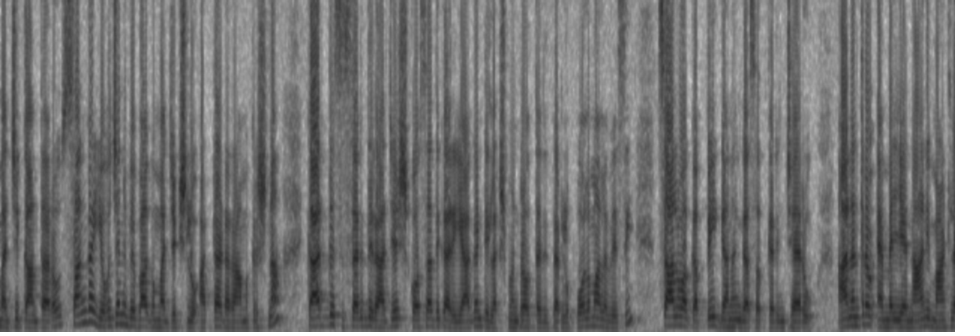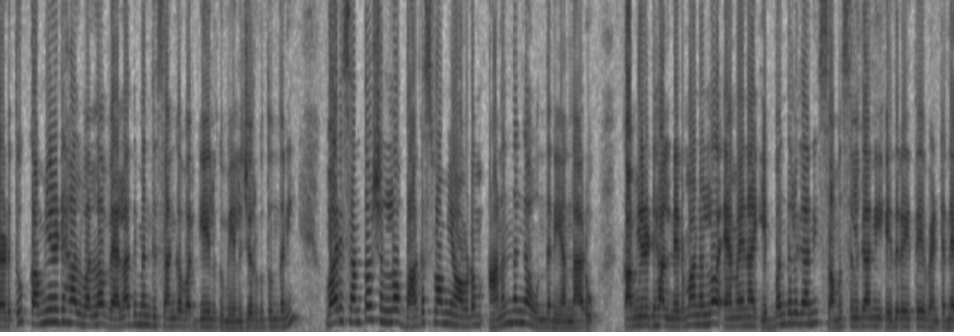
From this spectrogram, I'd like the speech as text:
మజ్జి కాంతారావు సంఘ యువజన విభాగం అధ్యక్షులు అట్టాడ రామకృష్ణ కార్యదర్శి సరిది రాజేష్ కోశాధికారి యాగంటి లక్ష్మణరావు తదితరులు పూలమాల వేసి సాల్వా కప్పి ఘనంగా సత్కరించారు. అనంతరం ఎమ్మెల్యే నాని మాట్లాడుతూ కమ్యూనిటీ హాల్ వల్ల వేలాది మంది సంఘ వర్గీయులకు మేలు జరుగుతుందని వారి సంతోషంలో భాగస్వామ్యం అవడం ఆనందంగా ఉందని అన్నారు. కమ్యూనిటీ హాల్ నిర్మాణంలో ఏమైనా ఇబ్బందులు కానీ సమస్యలు కానీ ఎదురైతే వెంటనే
